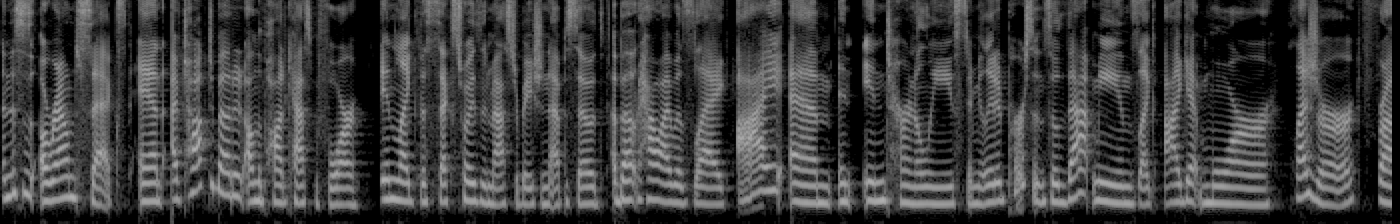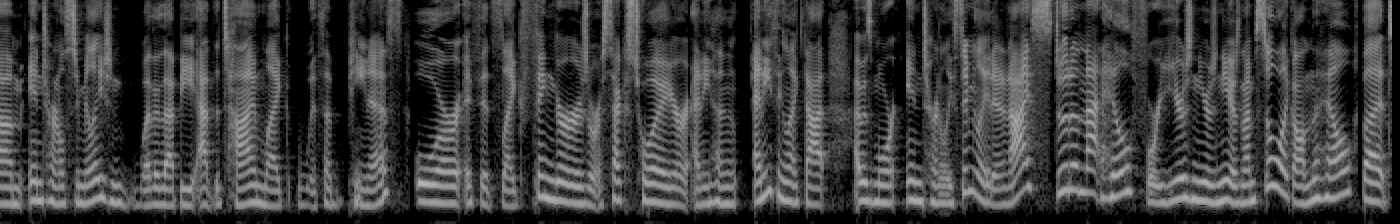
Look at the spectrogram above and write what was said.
and this is around sex and I've talked about it on the podcast before in like the sex toys and masturbation episodes about how I was like, I am an internally stimulated person. So that means like I get more pleasure from internal stimulation, whether that be at the time, like with a penis, or if it's like fingers or a sex toy or anything, anything like that. I was more internally stimulated. And I stood on that hill for years and years and years. And I'm still like on the hill, but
